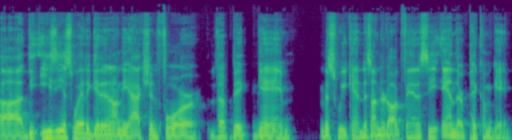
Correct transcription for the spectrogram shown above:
Uh, the easiest way to get in on the action for the big game this weekend is Underdog Fantasy and their pick'em game.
